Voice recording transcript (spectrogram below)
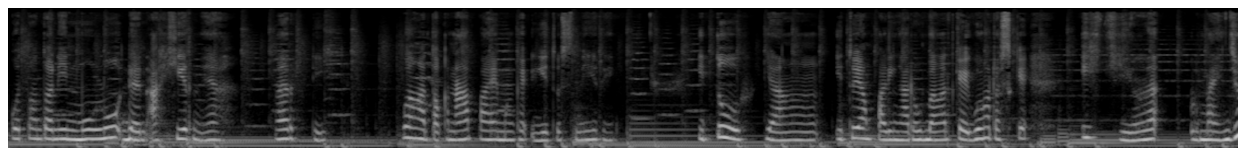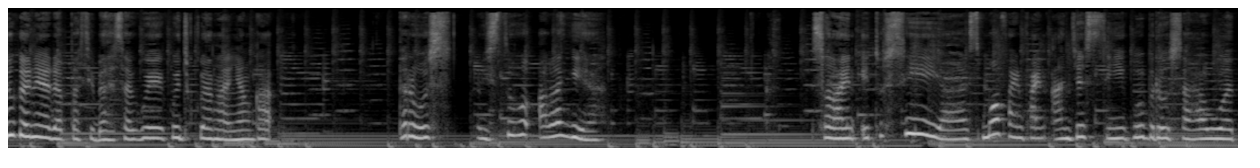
gue tontonin mulu dan akhirnya ngerti. Gue nggak tau kenapa emang kayak gitu sendiri. Itu yang itu yang paling ngaruh banget. Kayak gue ngerasa kayak ih gila. Lumayan juga nih adaptasi bahasa gue. Gue juga nggak nyangka. Terus habis itu apa lagi ya? Selain itu sih ya semua fine fine aja sih. Gue berusaha buat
